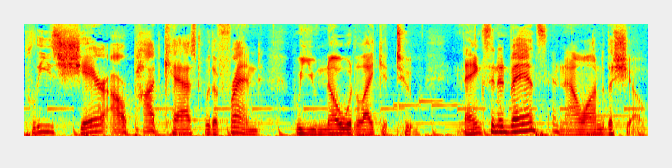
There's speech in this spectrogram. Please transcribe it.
please share our podcast with a friend who you know would like it too. Thanks in advance, and now on to the show.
